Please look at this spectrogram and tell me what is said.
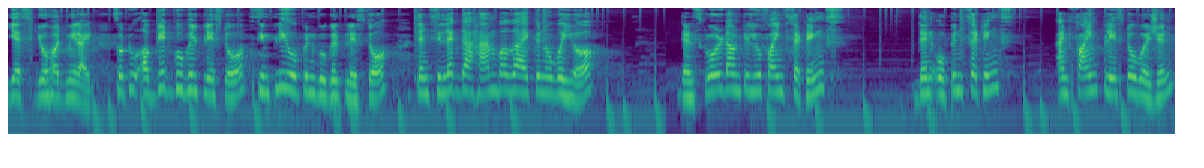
Yes, you heard me right. So to update Google Play Store, simply open Google Play Store, then select the hamburger icon over here, then scroll down till you find settings then open settings and find Play Store version.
